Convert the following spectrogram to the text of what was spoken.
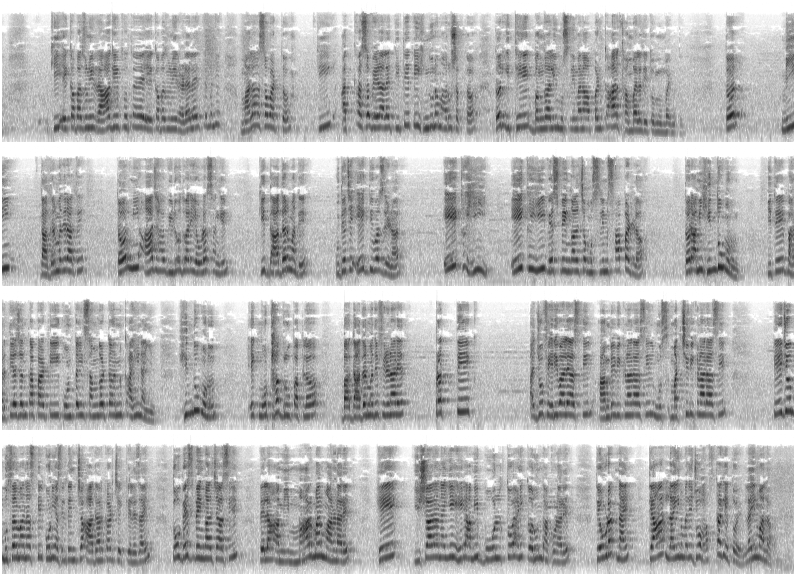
की एका बाजूनी राग येत होता एका बाजूनी रडायला येते म्हणजे मला असं वाटतं की आत्ता असं वेळ आलाय तिथे ते हिंदूंना मारू शकतं. तर इथे बंगाली मुस्लिमांना आपण कार थांबायला देतो मुंबईमध्ये. तर मी दादरमध्ये राहते. तर मी आज हा व्हिडिओद्वारे एवढंच सांगेन की दादरमध्ये उद्याचे एक दिवस देणार. एकही एकही वेस्ट बेंगालचा मुस्लिम सापडलं तर आम्ही हिंदू म्हणून. इथे भारतीय जनता पार्टी कोणतंही संघटन काही नाहीये. हिंदू म्हणून एक मोठा ग्रुप आपलं बा- दादरमध्ये फिरणार आहेत. प्रत्येक जो फेरीवाले असतील आंबे विकणारा असेल मुस मच्छी विकणारा असेल ते जे मुसलमान असतील कोणी असेल त्यांच्या आधार कार्ड चेक केले जाईल. तो वेस्ट बेंगालचा असेल त्याला आम्ही मार मार मारणार आहेत. हे इशारा नाहीये हे आम्ही बोलतोय आणि करून दाखवणार आहेत. तेवढंच नाही त्या लाईनमध्ये जो हफ्ता घेतोय लाईनवाला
